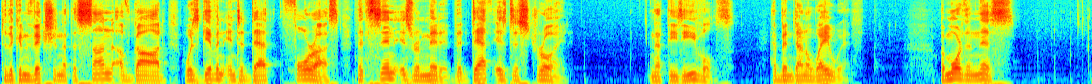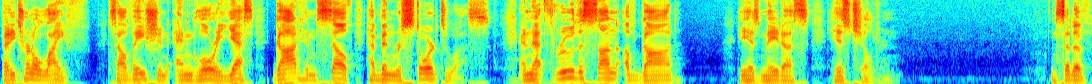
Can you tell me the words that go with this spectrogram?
to the conviction that the Son of God was given into death for us, that sin is remitted, that death is destroyed, and that these evils have been done away with. But more than this, that eternal life, salvation, and glory, yes, God Himself have been restored to us and that through the Son of God, he has made us his children. Instead of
